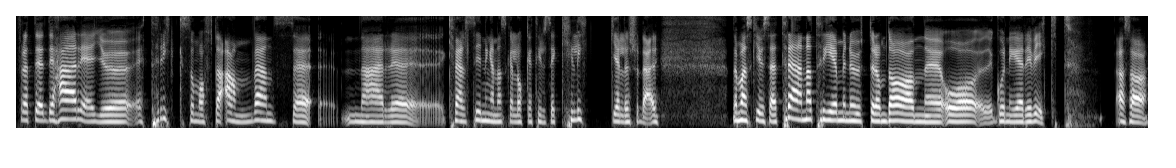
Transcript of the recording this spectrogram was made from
För att det, det här är ju ett trick som ofta används eh, när eh, kvällstidningarna ska locka till sig klick eller sådär. Där man skriver så här, träna tre minuter om dagen eh, och gå ner i vikt. Alltså,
